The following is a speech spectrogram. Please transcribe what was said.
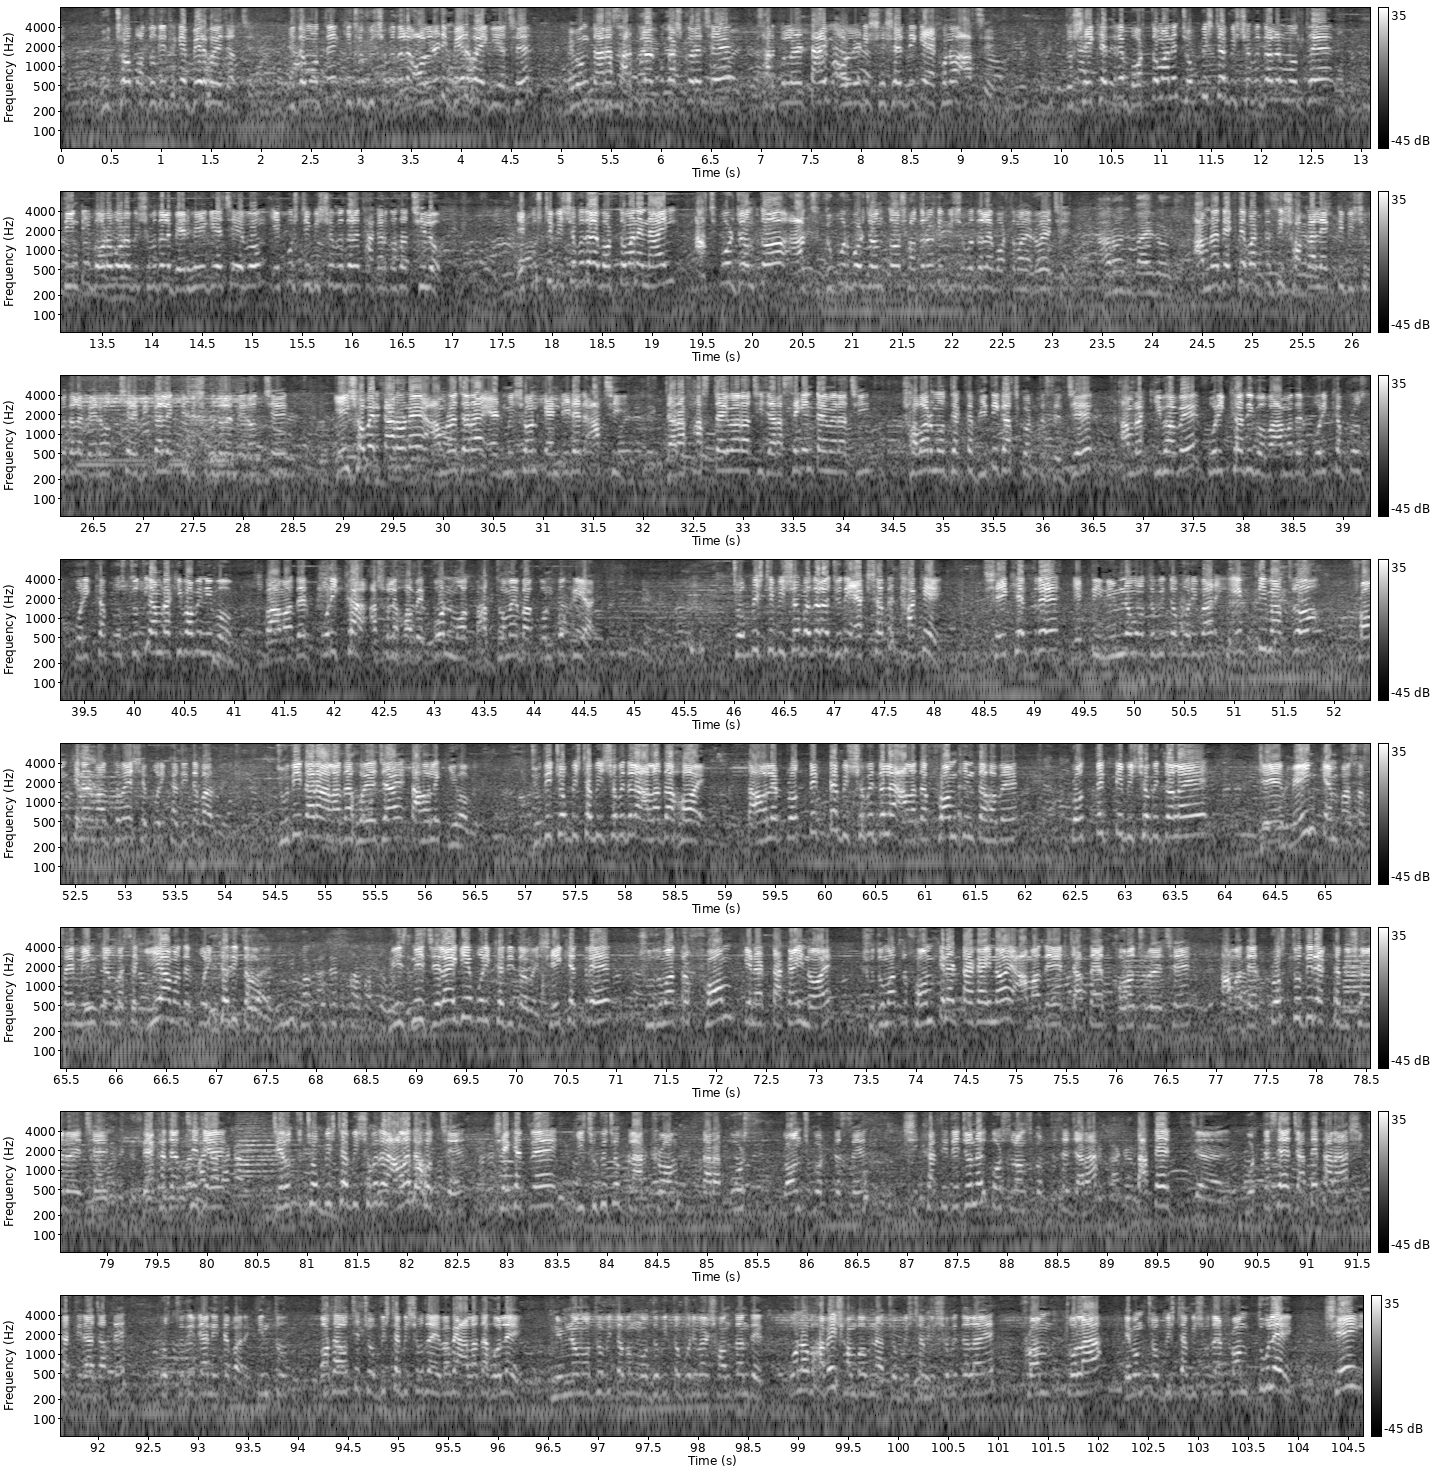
গুচ্ছ পদ্ধতি থেকে বের হয়ে যাচ্ছে। ইতিমধ্যে কিছু বিশ্ববিদ্যালয় অলরেডি বের হয়ে গিয়েছে এবং তারা সার্কুলার প্রকাশ করেছে সার্কুলারের টাইম অলরেডি শেষের দিকে এখনও আছে। তো সেই ক্ষেত্রে বর্তমানে চব্বিশটা বিশ্ববিদ্যালয়ের মধ্যে তিনটি বড় বড় বিশ্ববিদ্যালয় বের হয়ে গিয়েছে এবং একুশটি বিশ্ববিদ্যালয় থাকার কথা ছিল। একুশটি বিশ্ববিদ্যালয় বর্তমানে নাই। আজ পর্যন্ত আজ দুপুর পর্যন্ত সতেরোটি বিশ্ববিদ্যালয় বর্তমানে রয়েছে। আমরা দেখতে পারতেছি সকালে একটি বিশ্ববিদ্যালয় বের হচ্ছে বিকালে একটি বিশ্ববিদ্যালয় বের হচ্ছে। এই সবের কারণে আমরা যারা অ্যাডমিশন ক্যান্ডিডেট আছি যারা ফার্স্ট টাইমার আছি যারা সেকেন্ড টাইমার আছি সবার মধ্যে একটা ভীতি কাজ করতেছে যে আমরা কীভাবে পরীক্ষা দিব বা আমাদের পরীক্ষা পরীক্ষা প্রস্তুতি আমরা কীভাবে নিব বা আমাদের পরীক্ষা আসলে হবে কোন মত মাধ্যমে বা কোন প্রক্রিয়ায়। চব্বিশটি বিশ্ববিদ্যালয় যদি একসাথে থাকে, সেই ক্ষেত্রে একটি নিম্ন মধ্যবিত্ত পরিবার একটি মাত্র ফর্ম কেনার মাধ্যমে সে পরীক্ষা দিতে পারবে। যদি তারা আলাদা হয়ে যায়, তাহলে কি হবে? যদি চব্বিশটা বিশ্ববিদ্যালয় আলাদা হয়, তাহলে প্রত্যেকটা বিশ্ববিদ্যালয়ে আলাদা ফর্ম কিনতে হবে। প্রত্যেকটি বিশ্ববিদ্যালয়ে যে মেইন ক্যাম্পাস আছে মেইন ক্যাম্পাসে গিয়ে আমাদের পরীক্ষা দিতে হবে। নিজ নিজ জেলায় গিয়ে পরীক্ষা দিতে হবে। সেই ক্ষেত্রে শুধুমাত্র ফর্ম কেনার টাকাই নয়, শুধুমাত্র ফর্ম কেনার টাকাই নয়, আমাদের যাতায়াত খরচ রয়েছে, আমাদের প্রস্তুতির একটা বিষয় রয়েছে। দেখা যাচ্ছে যে, যেহেতু চব্বিশটা বিশ্ববিদ্যালয় আলাদা হচ্ছে, সেক্ষেত্রে কিছু কিছু প্ল্যাটফর্ম তারা কোর্স লঞ্চ করতেছে। শিক্ষার্থীদের জন্যই কোর্স লঞ্চ করতেছে যারা। তাতে করতেছে যাতে তারা, শিক্ষার্থীরা যাতে প্রস্তুতিটা নিতে পারে। কিন্তু কথা হচ্ছে চব্বিশটা বিশ্ববিদ্যালয় এভাবে আলাদা হলে নিম্ন, মধ্যবিত্ত এবং মধ্যবিত্ত পরিবারের সন্তানদের কোনোভাবেই সম্ভব না। চব্বিশটা বিশ্ববিদ্যালয়ে ফর্ম তোলা এবং চব্বিশটা বিশ্ববিদ্যালয়ের ফর্ম তুলে সেই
